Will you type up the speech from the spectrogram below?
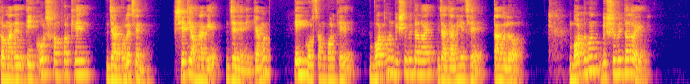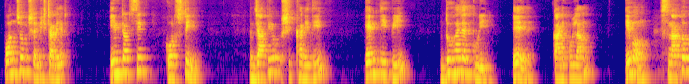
তোমাদের এই কোর্স সম্পর্কে যা বলেছেন, সেটি আমরা আগে জেনে নিই। কেমন? এই কোর্স সম্পর্কে বর্ধমান বিশ্ববিদ্যালয় যা জানিয়েছে, তা হল বর্ধমান বিশ্ববিদ্যালয়ের পঞ্চম সেমিস্টারের ইন্টার্নশিপ কোর্সটি জাতীয় শিক্ষানীতি এনইপি দু হাজার কুড়ি এর কারিকুলাম এবং স্নাতক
